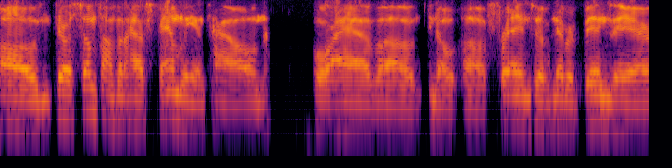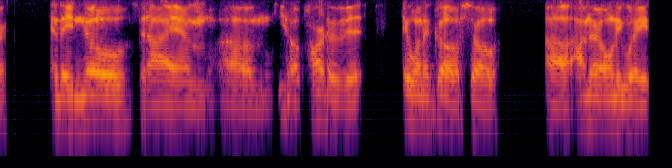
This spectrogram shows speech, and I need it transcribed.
um, there are some times when I have family in town, or I have uh, you know uh, friends who have never been there, and they know that I am um, you know a part of it. They want to go, so uh, I'm their only way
